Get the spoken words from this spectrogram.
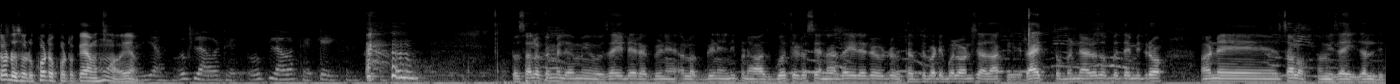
છોડો છોડો ખોટો ખોટો કેમ શું આવે એમ. તો ચાલો ફેમિલી અમે જઈ ડાયરેક્ટ ગણે, અલગ ગણે નહીં પણ આજ ગોતેડો છે ના જઈ ડાયરેક્ટ ધબધબાટી બોલવાનું છે. આખી રાત તો બંને રહેતો બધા મિત્રો. અને ચાલો, અમે જઈ જલ્દી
